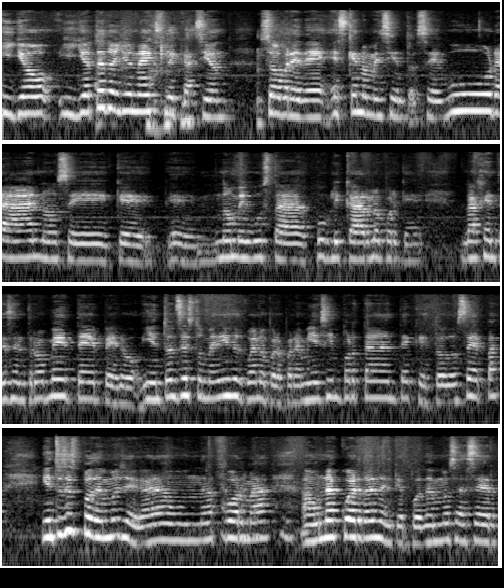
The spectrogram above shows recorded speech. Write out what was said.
y yo y yo te doy una explicación sobre de es que no me siento segura, no sé que no me gusta publicarlo porque la gente se entromete, pero y entonces tú me dices, bueno, pero para mí es importante que todos sepan y entonces podemos llegar a una forma, a un acuerdo en el que podemos hacer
